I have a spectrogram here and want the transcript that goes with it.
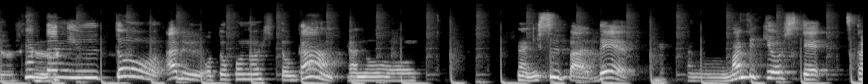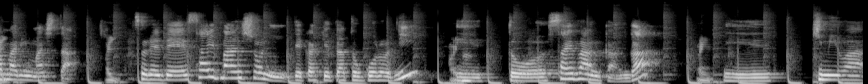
ろし簡く。単に言うと、ある男の人が、あの、何、スーパーで、あの、万引きをして捕まりました。はい。それで裁判所に出かけたところに、はいえーっと、裁判官が、はい。えー君は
